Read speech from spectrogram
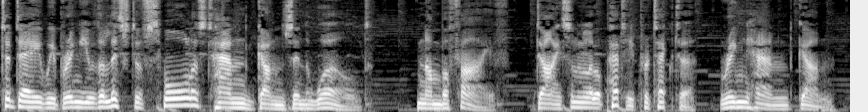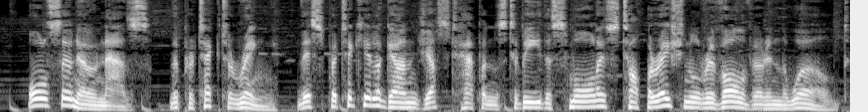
Today we bring you the list of smallest handguns in the world. Number 5, Dyson Lopetti Protector, Ring Handgun. Also known as, the Protector Ring, this particular gun just happens to be the smallest operational revolver in the world.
